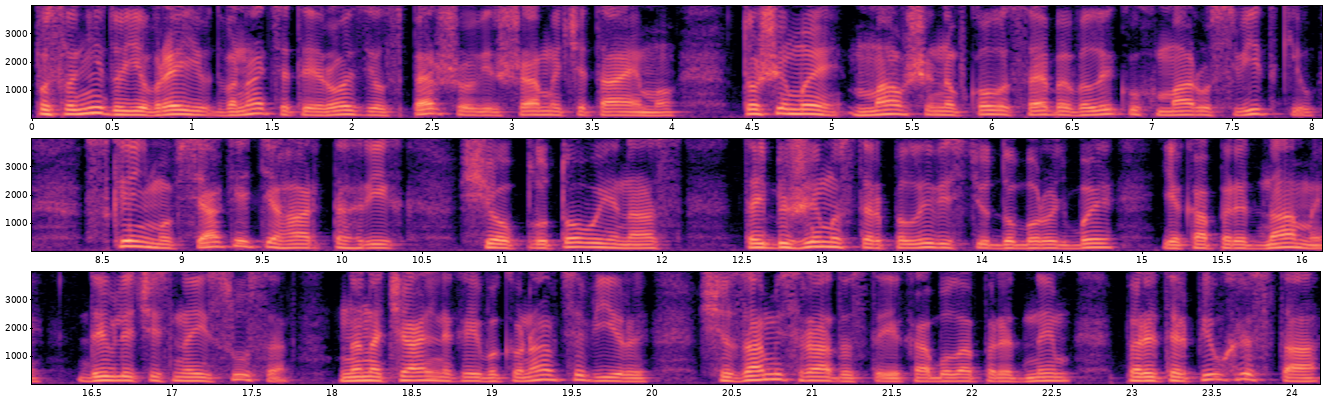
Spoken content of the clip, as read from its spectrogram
В посланні до євреїв, 12 розділ з першого вірша ми читаємо Тож і ми, мавши навколо себе велику хмару свідків, скиньмо всякий тягар та гріх, що оплутовує нас, та й біжимо з терпеливістю до боротьби, яка перед нами, дивлячись на Ісуса, на начальника і виконавця віри, що замість радости, яка була перед Ним, перетерпів Христа,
